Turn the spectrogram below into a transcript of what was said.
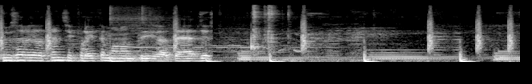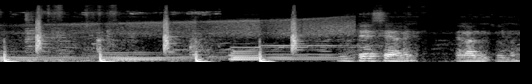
చూసారు కదా ఫ్రెండ్స్ ఇప్పుడైతే మనం తయారు చేసి టేస్ట్ చేయాలి. ఎలా చూద్దాం.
